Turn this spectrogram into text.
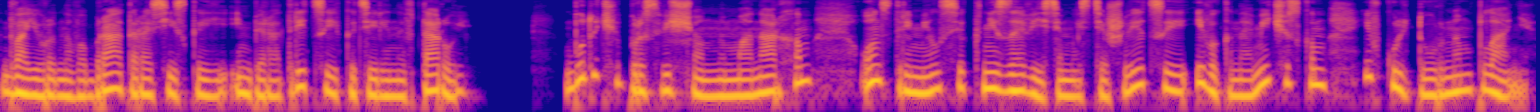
двоюродного брата российской императрицы Екатерины II. Будучи просвещенным монархом, он стремился к независимости Швеции и в экономическом, и в культурном плане.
